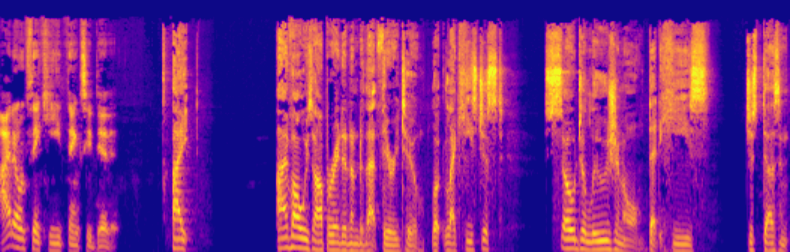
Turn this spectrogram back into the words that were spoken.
I don't think he thinks he did it. I I've always operated under that theory too. Look, like he's just so delusional that he's just doesn't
